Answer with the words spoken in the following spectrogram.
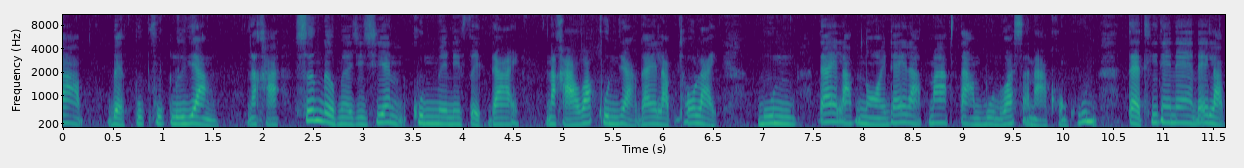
ลาภแบบฟุกๆหรือยังนะคะ ซึ่งเดอะแมจิเชียนคุณเมนิเฟกได้นะคะ ว่าคุณอยากได้รับเท่าไหร่ บุญได้รับน้อยได้รับมากตามบุญวาสนาของคุณ แต่ที่แน่ ๆ ได้รับ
